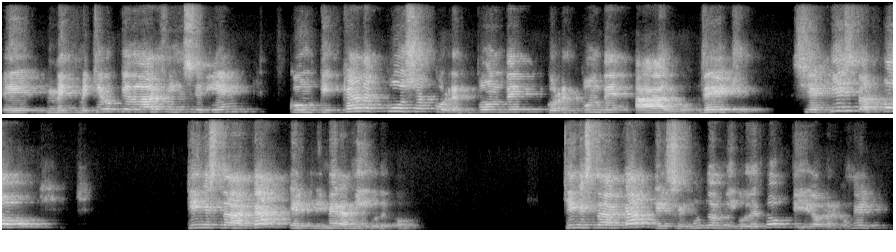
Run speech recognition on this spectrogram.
Eh, me, quiero quedar, fíjense bien, con que cada cosa corresponde, corresponde a algo. De hecho, si aquí está Job, ¿quién está acá? El primer amigo de Job. ¿Quién está acá? El segundo amigo de Job, que llega a hablar con él.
